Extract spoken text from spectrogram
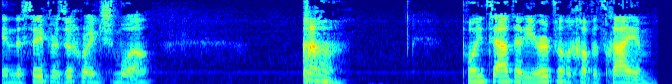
in the Sefer Zichron Shmuel, points out that he heard from the Chafetz Chaim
